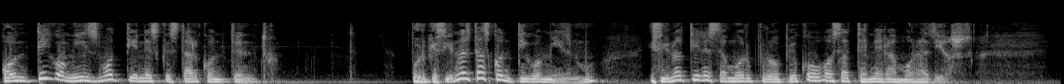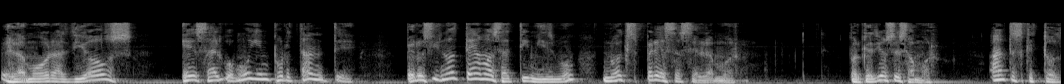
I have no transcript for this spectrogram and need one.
contigo mismo, tienes que estar contento. Porque si no estás contigo mismo, y si no tienes amor propio, ¿cómo vas a tener amor a Dios? El amor a Dios es algo muy importante, pero si no te amas a ti mismo, no expresas el amor. Porque Dios es amor, antes que todo.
